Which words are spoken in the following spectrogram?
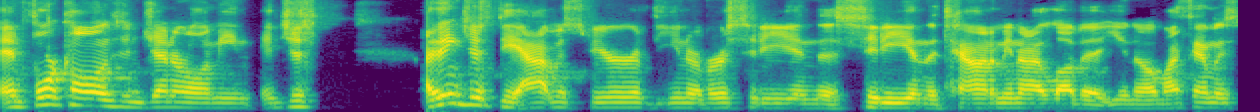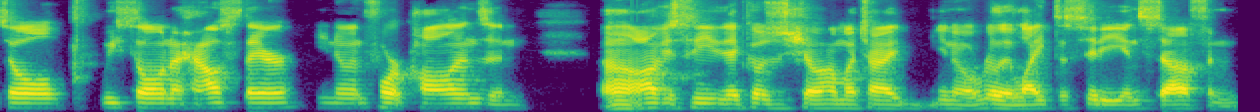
and Fort Collins in general, I mean, it just, I think just the atmosphere of the university and the city and the town. I mean, I love it. You know, my family still, we still own a house there, you know, in Fort Collins. And uh, obviously that goes to show how much I, you know, really like the city and stuff. And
